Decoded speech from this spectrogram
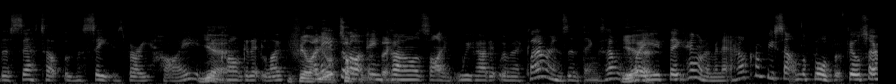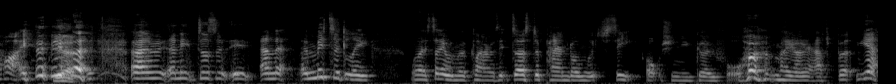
the setup of the seat is very high. Yeah. You can't get it low. You feel like and you're even top on- of the in thing. cars like we've had it with McLarens and things, haven't we? Where you think, hang on a minute, how can I be sat on the floor but feel so high? Yeah. know? and, it does it, it. And admittedly, when I say with McLarens, it does depend on which seat option you go for. may I add? But yeah,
